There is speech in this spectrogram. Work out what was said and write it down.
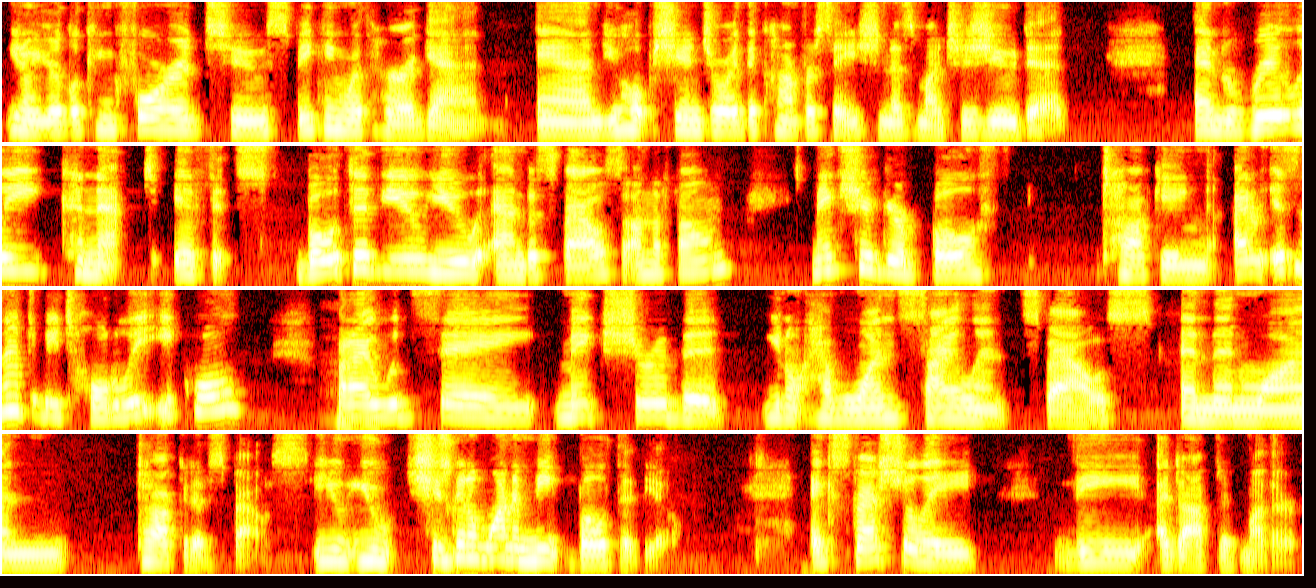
you know, you're looking forward to speaking with her again and you hope she enjoyed the conversation as much as you did. And really connect. If it's both of you, you and a spouse on the phone, make sure you're both talking. It doesn't have to be totally equal, but I would say make sure that you don't have one silent spouse and then one talkative spouse. You you she's going to want to meet both of you. Especially the adoptive mother.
